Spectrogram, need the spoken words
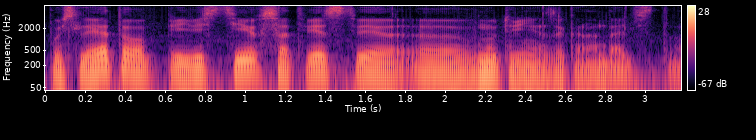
после этого привести в соответствие э, внутреннее законодательство.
